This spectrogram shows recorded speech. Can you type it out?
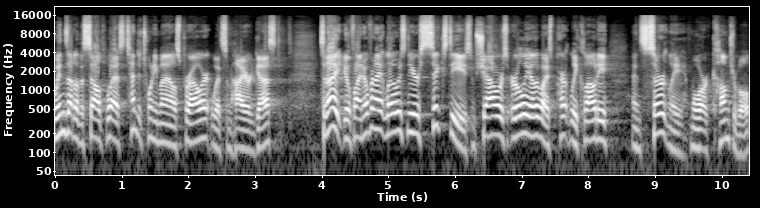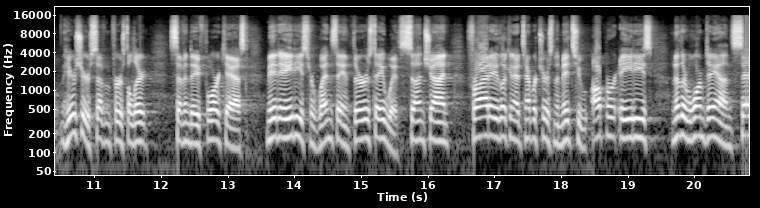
winds out of the southwest 10 to 20 miles per hour with some higher gusts. Tonight, you'll find overnight lows near 60, some showers early, otherwise partly cloudy and certainly more comfortable. Here's your 7 First Alert seven day forecast. Mid 80s for Wednesday and Thursday with sunshine. Friday, looking at temperatures in the mid to upper 80s. Another warm day on Saturday.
